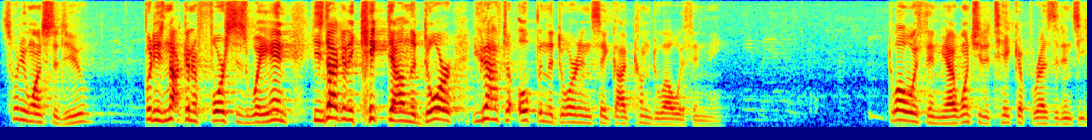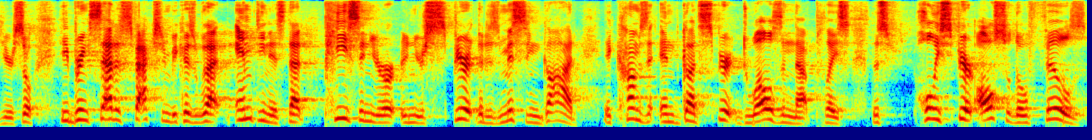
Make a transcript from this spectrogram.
That's what he wants to do but he's not going to force his way in. He's not going to kick down the door. You have to open the door and say, God, come dwell within me. Dwell within me. I want you to take up residency here. So he brings satisfaction because with that emptiness, that peace in your, in your spirit that is missing God, it comes and God's spirit dwells in that place. This Holy Spirit also, though, fills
